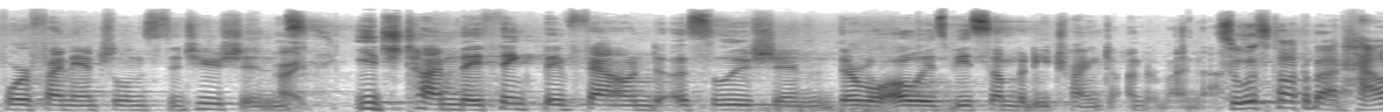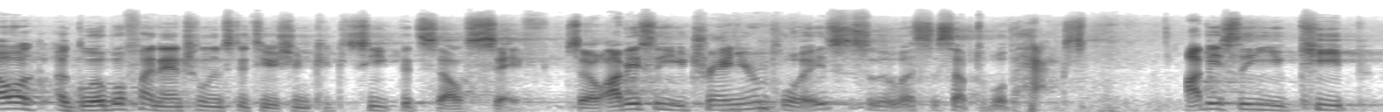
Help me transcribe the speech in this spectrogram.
for financial institutions. Right. Each time they think they've found a solution, there will always be somebody trying to undermine that. So let's talk about how a, a global financial institution can keep itself safe. So obviously you train your employees so they're less susceptible to hacks. Obviously you keep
